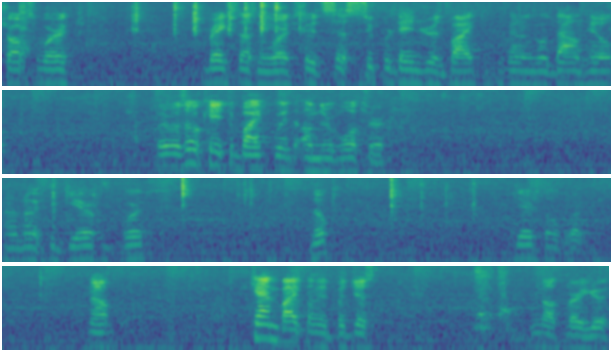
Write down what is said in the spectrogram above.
Shocks work brakes doesn't work so it's a super dangerous bike if you're gonna go downhill. But it was okay to bike with underwater. I don't know if the gear works. Nope. Gears don't work. No can bike on it but just not very good.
